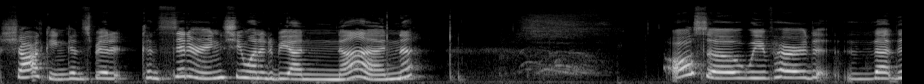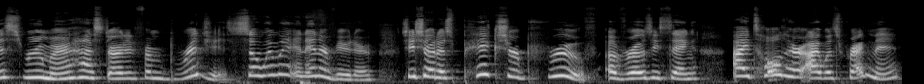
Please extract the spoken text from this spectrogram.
shocking consider- considering she wanted to be a nun. Also, we've heard that this rumor has started from Bridges, so we went and interviewed her. She showed us picture proof of Rosie saying, I told her I was pregnant.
